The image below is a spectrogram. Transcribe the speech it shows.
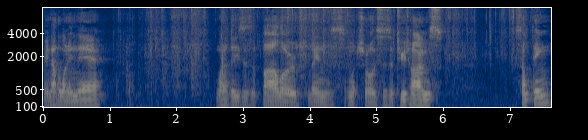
Be another one in there. One of these is a Barlow lens. I'm not sure. This is a two times something.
